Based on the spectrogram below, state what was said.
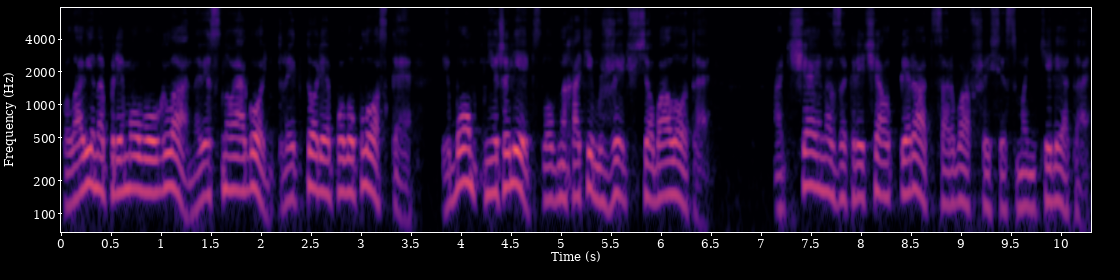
Половина прямого угла, навесной огонь, траектория полуплоская. И бомб не жалеть, словно хотим сжечь все болото. Отчаянно закричал пират, сорвавшийся с мантилета.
